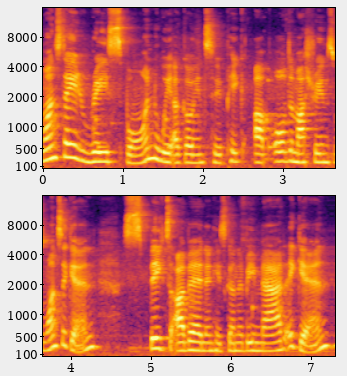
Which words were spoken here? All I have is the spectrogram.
Once they respawn, we are going to pick up all the mushrooms once again speak to Aben and he's going to be mad again.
